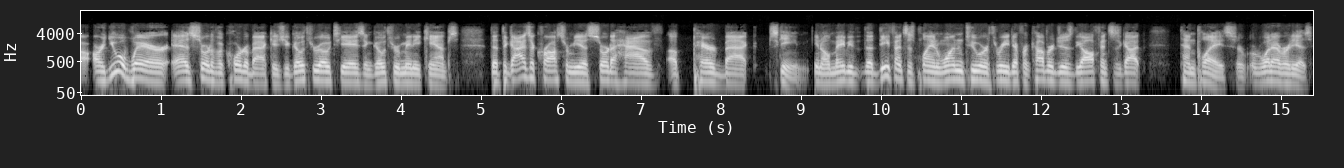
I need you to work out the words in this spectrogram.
Are- Are you aware, as sort of a quarterback, as you go through OTAs and go through mini camps, that the guys across from you sort of have a pared back scheme? You know, maybe the defense is playing one, two, or three different coverages. The offense has got 10 plays or, or whatever it is.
